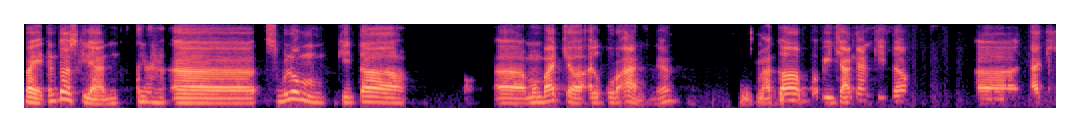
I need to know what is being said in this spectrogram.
Baik, tuan-tuan sekalian, uh, sebelum kita uh, membaca Al-Quran, ya, maka perbincangan kita uh, tajuk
